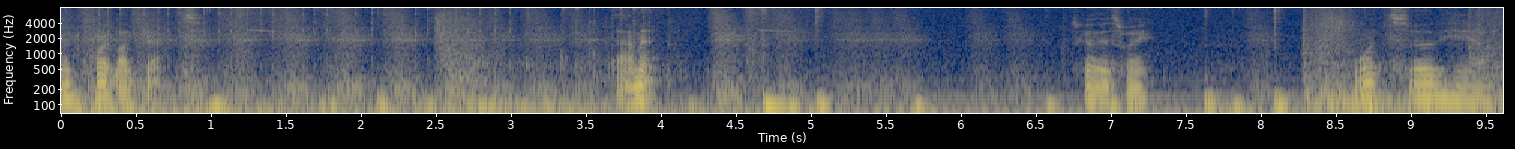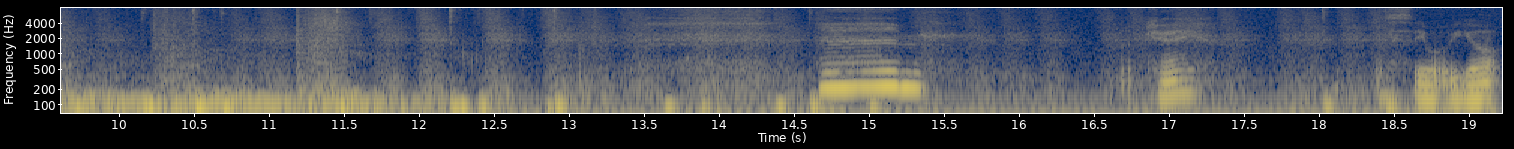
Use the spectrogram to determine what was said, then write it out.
I'd quite like that. Damn it. Let's go this way. What's over here? Um. Okay. Let's see what we got.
